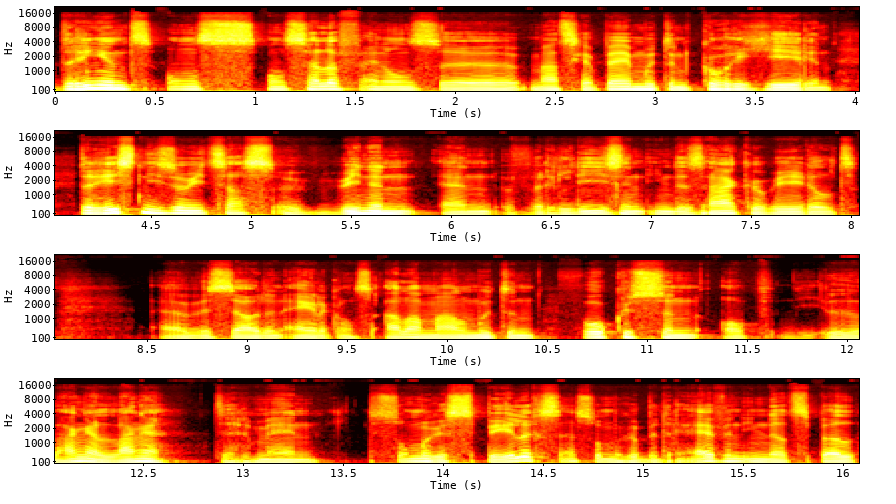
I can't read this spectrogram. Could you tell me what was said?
dringend ons, onszelf en onze maatschappij moeten corrigeren. Er is niet zoiets als winnen en verliezen in de zakenwereld. Uh, we zouden eigenlijk ons allemaal moeten focussen op die lange, lange termijn. Sommige spelers en sommige bedrijven in dat spel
